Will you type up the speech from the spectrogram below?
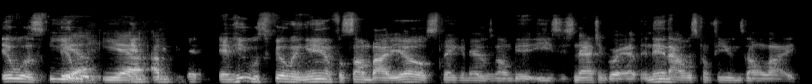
it was. Yeah, it was, yeah. And, and, he was filling in for somebody else, thinking that it was going to be an easy snatch and grab. And then I was confused on like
